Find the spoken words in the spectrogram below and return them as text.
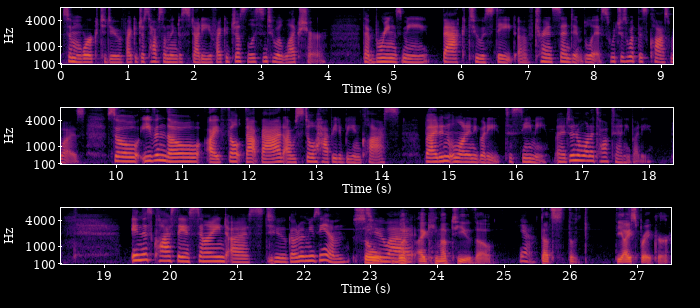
some work to do, if I could just have something to study, if I could just listen to a lecture that brings me back to a state of transcendent bliss, which is what this class was. So even though I felt that bad, I was still happy to be in class, but I didn't want anybody to see me. I didn't want to talk to anybody. In this class, they assigned us to go to a museum. so to, uh, when I came up to you though, yeah, that's the the icebreaker.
